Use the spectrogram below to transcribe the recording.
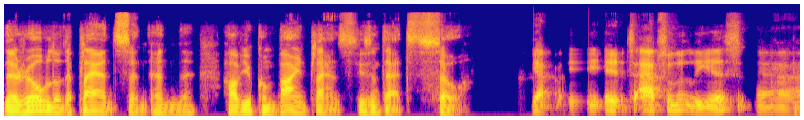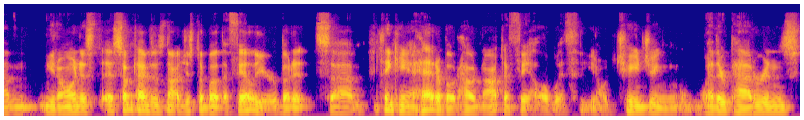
the role of the plants and and how you combine plants isn't that so yeah, it, it absolutely is. Um, you know, and it's, sometimes it's not just about the failure, but it's um, thinking ahead about how not to fail with you know changing weather patterns.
